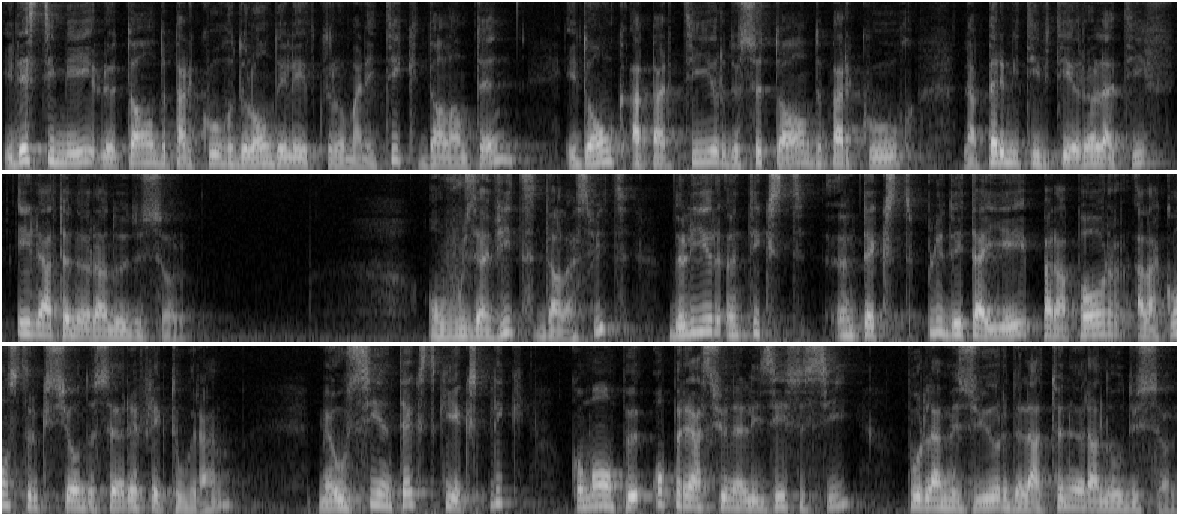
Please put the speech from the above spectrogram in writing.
et d'estimer le temps de parcours de l'onde électromagnétique dans l'antenne et donc à partir de ce temps de parcours, la permittivité relative et la teneur du sol. On vous invite dans la suite de lire un texte, un texte plus détaillé par rapport à la construction de ce réflectogramme, mais aussi un texte qui explique comment on peut opérationnaliser ceci pour la mesure de la teneur en eau du sol.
